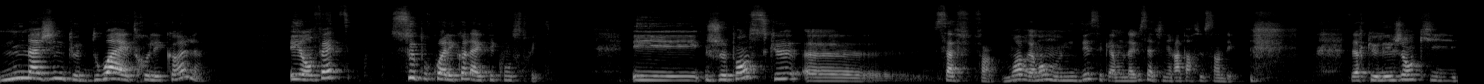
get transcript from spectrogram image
imagine que doit être l'école et en fait ce pourquoi l'école a été construite. Et je pense que euh, ça, enfin, moi vraiment mon idée c'est qu'à mon avis ça finira par se scinder. C'est-à-dire que les gens qui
